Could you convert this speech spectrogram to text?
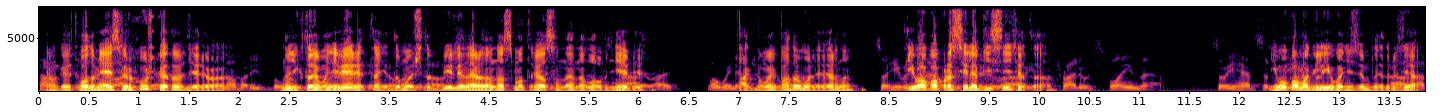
И он говорит, вот у меня есть верхушка этого дерева. Но никто ему не верит. Они думают, что Билли, наверное, насмотрелся на НЛО в небе. Так бы мы и подумали, верно? Его попросили объяснить это. Ему помогли его неземные друзья.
